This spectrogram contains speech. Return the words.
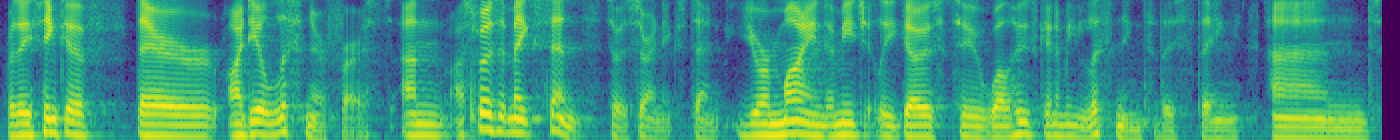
where they think of their ideal listener first. And I suppose it makes sense to a certain extent. Your mind immediately goes to, well, who's going to be listening to this thing? And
